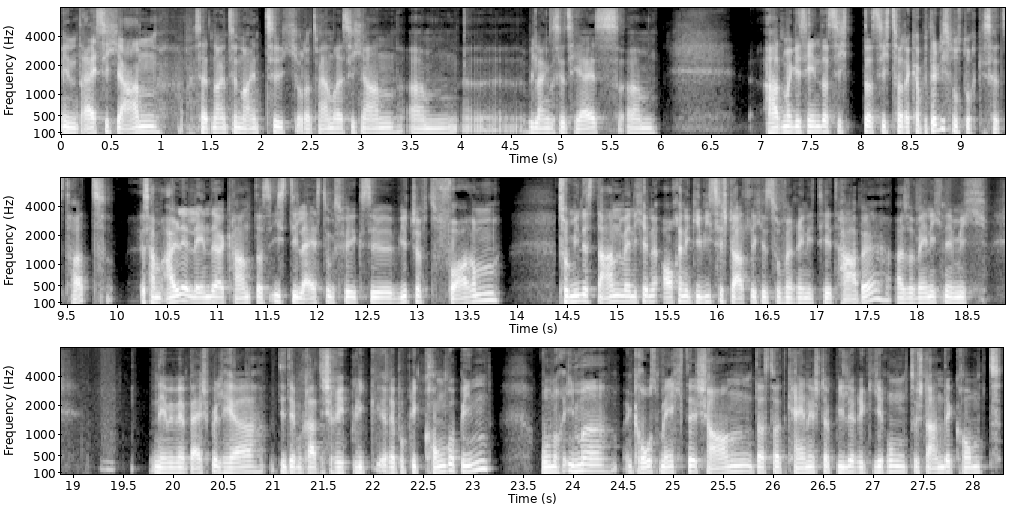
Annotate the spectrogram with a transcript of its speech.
in 30 Jahren, seit 1990 oder 32 Jahren, ähm, äh, wie lange das jetzt her ist, ähm, hat man gesehen, dass sich, dass sich zwar der Kapitalismus durchgesetzt hat. Es haben alle Länder erkannt, das ist die leistungsfähigste Wirtschaftsform. Zumindest dann, wenn ich eine, auch eine gewisse staatliche Souveränität habe. Also wenn ich nämlich, nehmen wir ein Beispiel her, die Demokratische Republik, Republik Kongo bin, wo noch immer Großmächte schauen, dass dort keine stabile Regierung zustande kommt,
